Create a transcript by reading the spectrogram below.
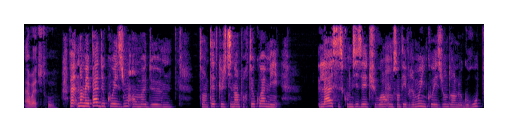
Ah ouais, tu trouves? Enfin, non, mais pas de cohésion en mode. euh, Attends, peut-être que je dis n'importe quoi, mais là, c'est ce qu'on disait, tu vois. On sentait vraiment une cohésion dans le groupe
